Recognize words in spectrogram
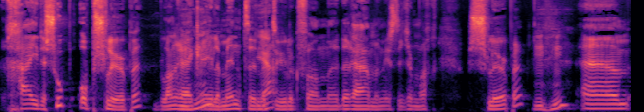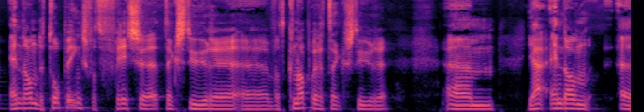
ga je de soep opslurpen. Belangrijk Mhm. element Ja. natuurlijk van de ramen is dat je mag slurpen. Mhm. Ehm, en dan de toppings, wat frisse texturen, wat knappere texturen. Ehm, ja, en dan eh,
